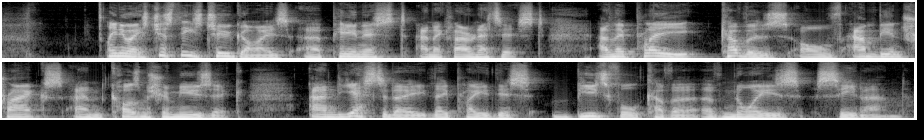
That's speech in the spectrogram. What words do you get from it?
Anyway, it's just these two guys, a pianist and a clarinetist, and they play covers of ambient tracks and Kosmische music. And yesterday they played this beautiful cover of Neu!'s Seeland.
